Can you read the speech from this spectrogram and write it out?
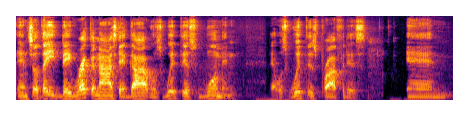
And so they they recognized that God was with this woman, that was with this prophetess, and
